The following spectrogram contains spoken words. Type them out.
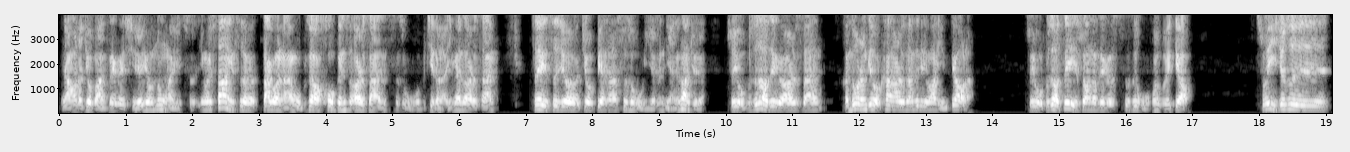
然后呢，就把这个鞋又弄了一次，因为上一次大灌篮我不知道后跟是二十三还是四十五，我不记得了，应该是二十三。这一次就就变成了四十五，也是粘上去的，所以我不知道这个二十三，很多人给我看二十三这个地方已经掉了，所以我不知道这一双的这个四十五会不会掉。所以就是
